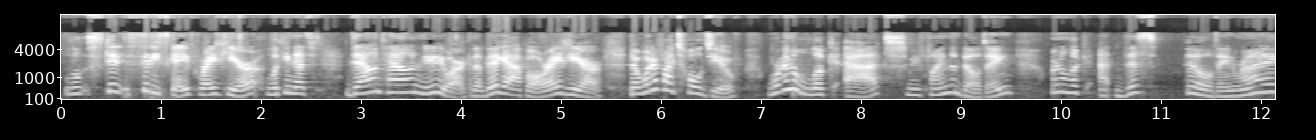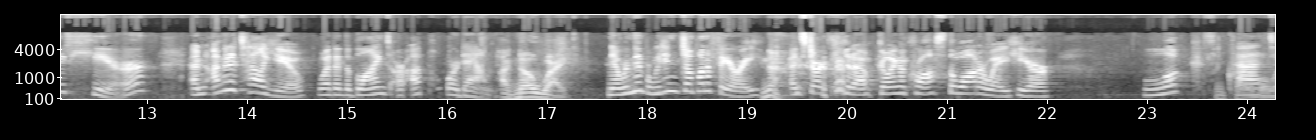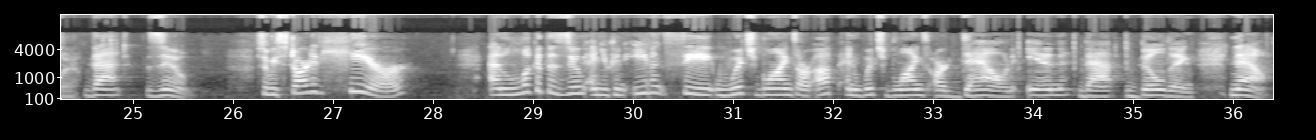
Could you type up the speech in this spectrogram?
cityscape right here, looking at downtown New York, the Big Apple right here. Now, what if I told you we're going to look at, let me find the building, we're going to look at this building right here, and I'm going to tell you whether the blinds are up or down. Uh, no way. Now, remember, we didn't jump on a ferry no. and start, you know, going across the waterway here. Look at there. that zoom. So we started here and look at the zoom and you can even see which blinds are up and which blinds are down in that building. Now,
